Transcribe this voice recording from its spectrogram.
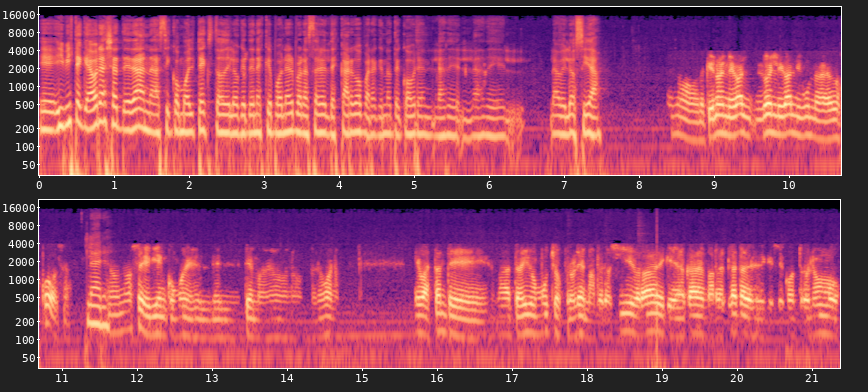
Eh, y viste que ahora ya te dan así como el texto de lo que tenés que poner para hacer el descargo para que no te cobren las de, las de la velocidad. No, que no es legal, no es legal ninguna de las dos cosas. Claro. No, no sé bien cómo es el, el tema, no, no, pero bueno, es bastante, ha traído muchos problemas, pero sí es verdad de que acá en Mar del Plata desde que se controló,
